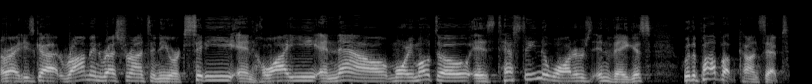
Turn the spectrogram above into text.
All right, he's got ramen restaurants in New York City and Hawaii, and now Morimoto is testing the waters in Vegas with a pop-up concept.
